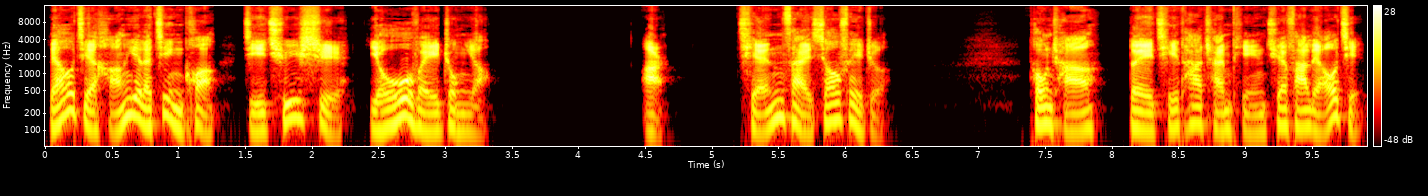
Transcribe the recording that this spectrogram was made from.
了解行业的近况及趋势尤为重要。二、潜在消费者，通常对其他产品缺乏了解。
